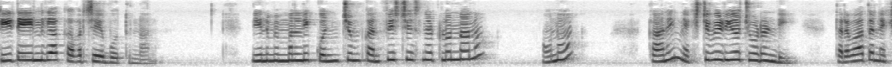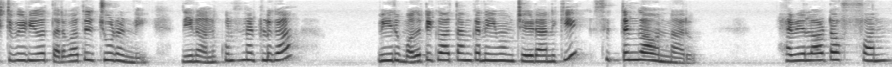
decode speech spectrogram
డీటెయిల్గా కవర్ చేయబోతున్నాను. నేను మిమ్మల్ని కొంచెం కన్ఫ్యూజ్ చేసినట్లున్నాను? అవునా? కానీ నెక్స్ట్ వీడియో చూడండి. తర్వాత నెక్స్ట్ వీడియో తర్వాత చూడండి. నేను అనుకుంటున్నట్లుగా మీరు మొదటి ఘాతాంక నియమం చేయడానికి సిద్ధంగా ఉన్నారు. Have a lot of fun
